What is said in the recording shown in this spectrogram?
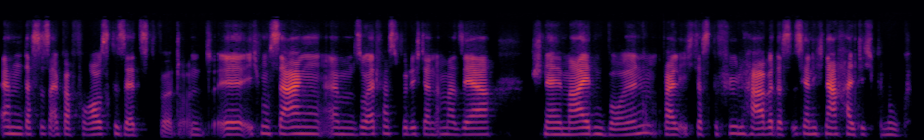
ähm, dass es einfach vorausgesetzt wird. Und äh, ich muss sagen, ähm, so etwas würde ich dann immer sehr schnell meiden wollen, weil ich das Gefühl habe, das ist ja nicht nachhaltig genug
